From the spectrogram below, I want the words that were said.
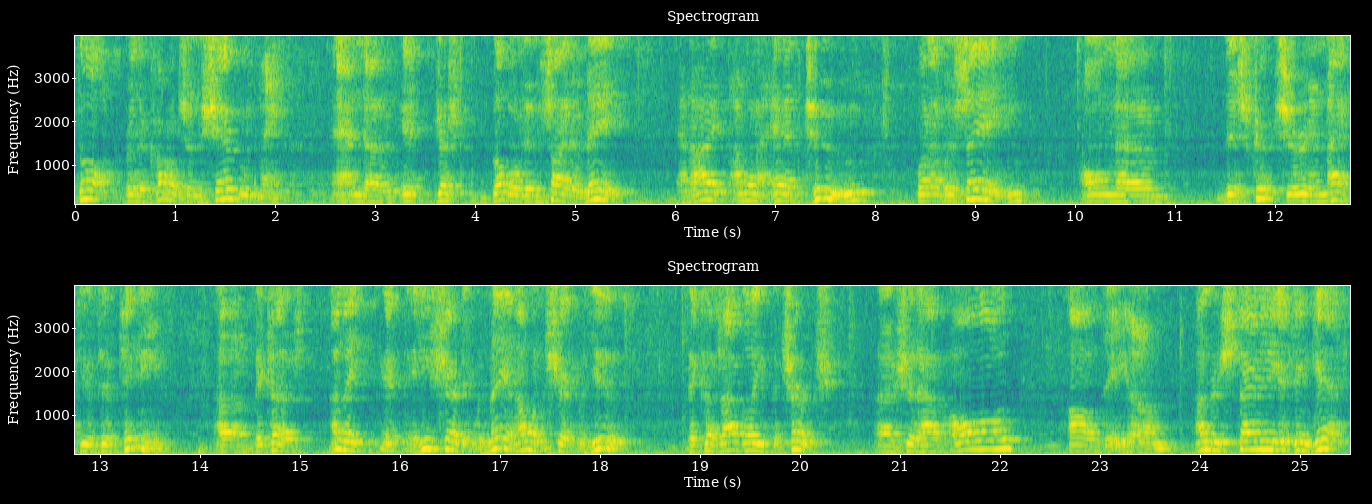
thought Brother Carlson shared with me, and uh, it just bubbled inside of me. And I, I want to add to what I was saying on um, the scripture in Matthew 15, uh, because I think it, he shared it with me, and I want to share it with you, because I believe the church uh, should have all of the um, understanding it can get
